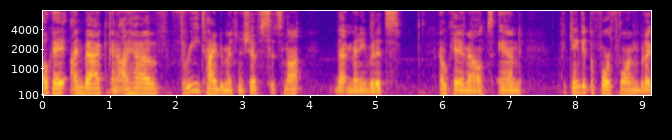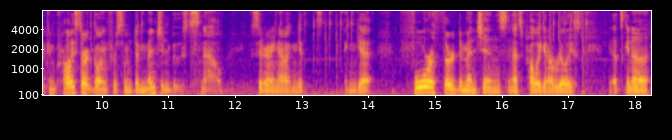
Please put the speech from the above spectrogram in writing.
Okay, I'm back, and I have three time dimension shifts. It's not that many, but it's okay amount, and I can't get the fourth one, but I can probably start going for some dimension boosts now. Considering now I can get I can get four third dimensions, and that's probably gonna really that's gonna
